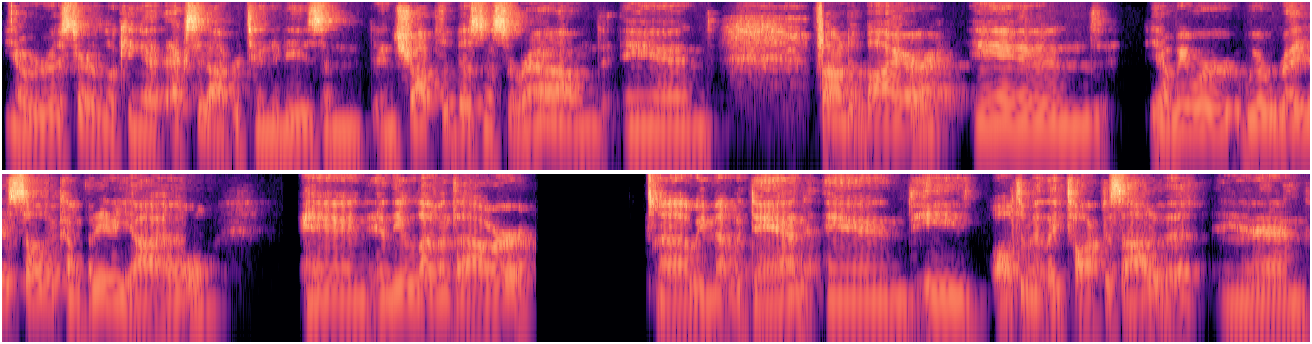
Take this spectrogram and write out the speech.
you know, we really started looking at exit opportunities and and shop the business around, and found a buyer. And you know, we were we were ready to sell the company to Yahoo. And in the eleventh hour, uh, we met with Dan, and he ultimately talked us out of it. And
